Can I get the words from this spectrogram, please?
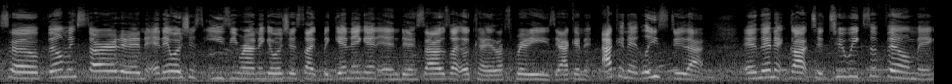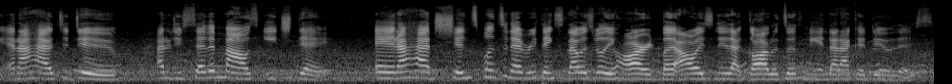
So filming started and, and it was just easy running. It was just like beginning and ending. So I was like, okay, that's pretty easy. I can I can at least do that. And then it got to two weeks of filming and I had to do I had to do seven miles each day. And I had shin splints and everything, so that was really hard, but I always knew that God was with me and that I could do this.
